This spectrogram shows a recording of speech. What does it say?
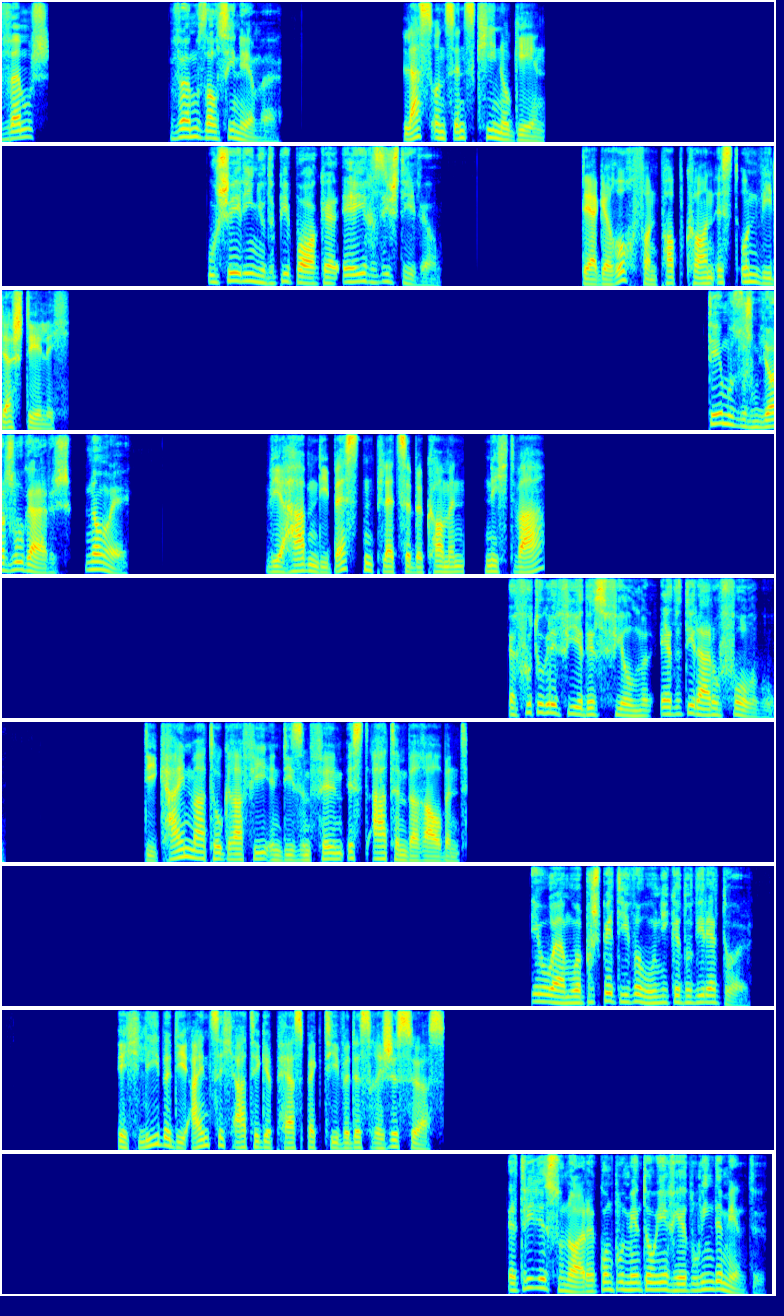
Vamos. Vamos ao cinema. Lass uns ins Kino gehen. O cheirinho de pipoca é irresistível. Der Geruch von Popcorn ist unwiderstehlich. Temos os melhores lugares, não é? Wir haben die besten Plätze bekommen, nicht wahr? A fotografia desse filme é de tirar o fôlego. Die Kinematographie in diesem Film ist atemberaubend. Eu amo a perspectiva única do diretor. Ich liebe die einzigartige Perspektive des Regisseurs. A trilha sonora complementa o enredo lindamente.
